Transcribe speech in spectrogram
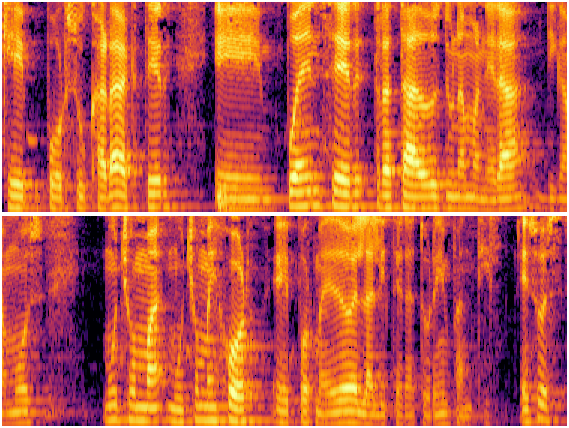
que por su carácter eh, pueden ser tratados de una manera, digamos, mucho, mucho mejor eh, por medio de la literatura infantil. Eso es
